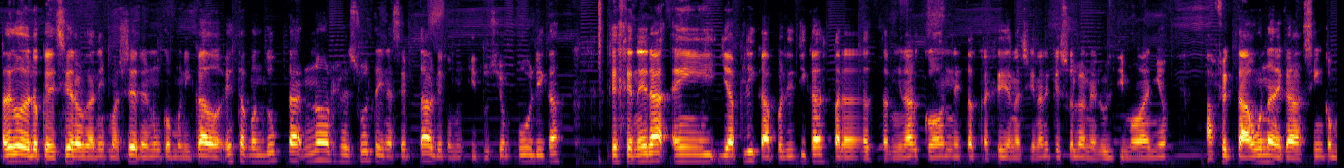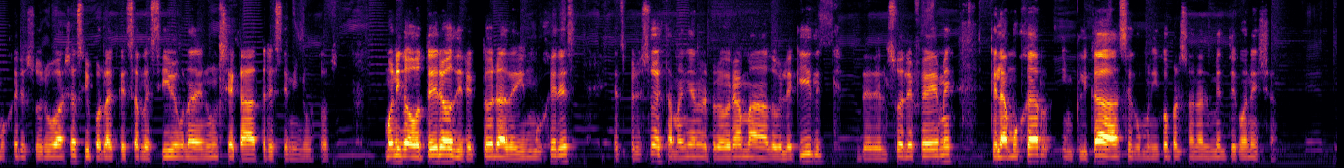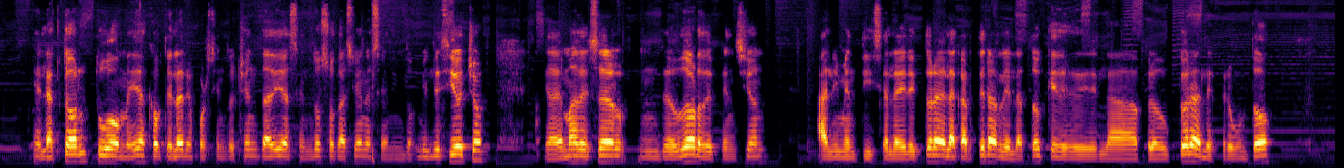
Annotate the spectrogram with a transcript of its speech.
Algo de lo que decía el organismo ayer en un comunicado, esta conducta no resulta inaceptable como institución pública que genera e, y aplica políticas para terminar con esta tragedia nacional que solo en el último año afecta a una de cada cinco mujeres uruguayas y por la que se recibe una denuncia cada 13 minutos. Mónica Botero, directora de InMujeres, expresó esta mañana en el programa Doble Click de Del Sol FM que la mujer implicada se comunicó personalmente con ella. El actor tuvo medidas cautelares por 180 días en dos ocasiones en 2018 y además de ser deudor de pensión alimenticia. La directora de la cartera relató que desde la productora les preguntó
